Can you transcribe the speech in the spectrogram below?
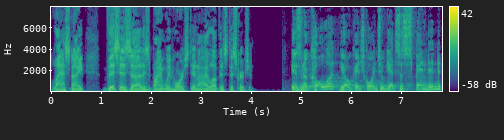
last night. This is uh, this is Brian Windhorst, and I love this description. Is Nikola Jokic going to get suspended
